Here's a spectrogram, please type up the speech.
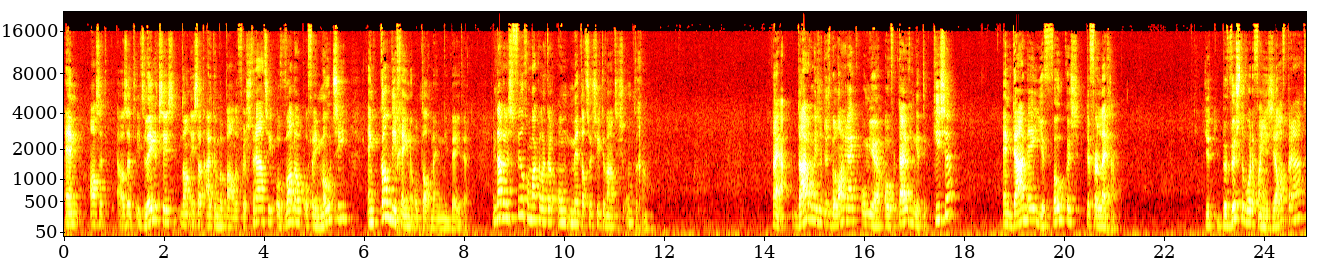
En als het, als het iets lelijks is, dan is dat uit een bepaalde frustratie of wanhoop of emotie. En kan diegene op dat moment niet beter. En daardoor is het veel gemakkelijker om met dat soort situaties om te gaan. Nou ja, daarom is het dus belangrijk om je overtuigingen te kiezen en daarmee je focus te verleggen. Je bewust te worden van jezelf praat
